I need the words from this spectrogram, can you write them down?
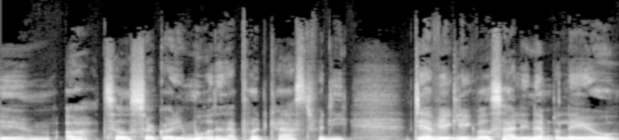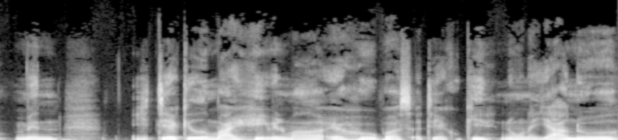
øhm, og taget så godt imod den her podcast, fordi det har virkelig ikke været særlig nemt at lave, men det har givet mig helt vildt meget, og jeg håber også, at det har kunne give nogle af jer noget.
